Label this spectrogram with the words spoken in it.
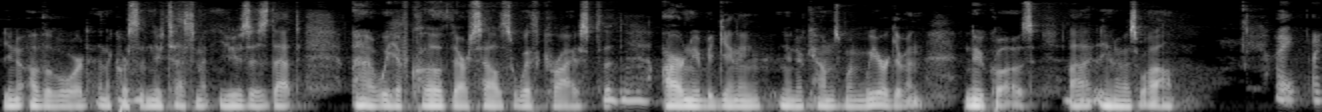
you know, of the Lord. And of course, the New Testament uses that uh, we have clothed ourselves with Christ. That our new beginning, you know, comes when we are given new clothes, uh, you know, as well. I, I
